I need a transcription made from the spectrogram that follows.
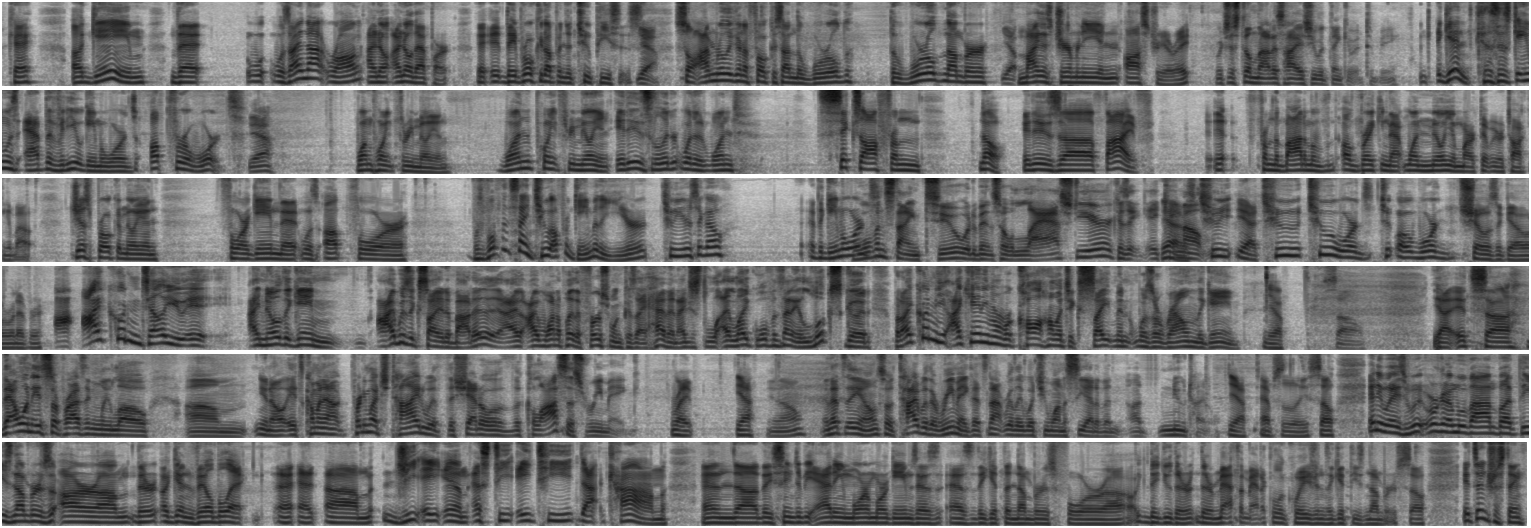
Okay, a game that w- was I not wrong? I know, I know that part. It- it- they broke it up into two pieces. Yeah. So I'm really going to focus on the world, the world number Yep. minus Germany and Austria, right? Which is still not as high as you would think of it would to be. Again, because this game was at the Video Game Awards, up for awards. Yeah. 1.3 million. 1.3 million. It is literally what is it, one six off from no, it is uh 5 it, from the bottom of of breaking that 1 million mark that we were talking about. Just broke a million for a game that was up for was Wolfenstein 2 up for game of the year 2 years ago at the Game Awards? Wolfenstein 2 would have been so last year because it, it yeah, came it out. two yeah, two two awards two award shows ago or whatever. I, I couldn't tell you it. I know the game. I was excited about it. I, I want to play the first one because I haven't. I just I like Wolfenstein. It looks good, but I couldn't. I can't even recall how much excitement was around the game. Yeah. So Yeah, it's uh that one is surprisingly low. Um, you know, it's coming out pretty much tied with the Shadow of the Colossus remake. right. Yeah. You know, and that's you know, so tied with a remake. That's not really what you want to see out of a, a new title. Yeah, absolutely. So, anyways, we, we're gonna move on, but these numbers are um, they're again available at at um, gamstat.com, and uh, they seem to be adding more and more games as as they get the numbers for uh, they do their their mathematical equations and get these numbers. So it's interesting.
